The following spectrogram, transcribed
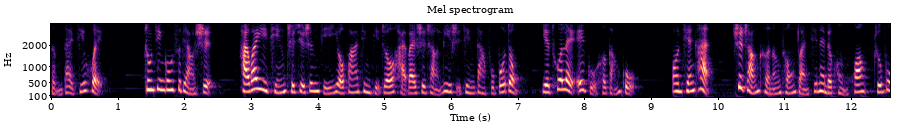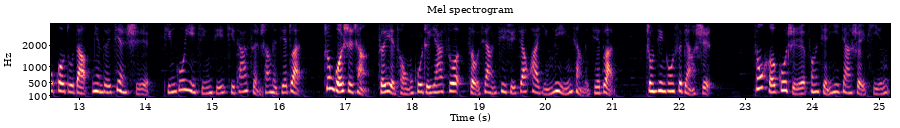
等待机会。中金公司表示，海外疫情持续升级，诱发近几周海外市场历史性大幅波动，也拖累 A 股和港股。往前看，市场可能从短期内的恐慌逐步过渡到面对现实、评估疫情及其他损伤的阶段。中国市场则也从估值压缩走向继续消化盈利影响的阶段。中金公司表示，综合估值、风险溢价水平、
